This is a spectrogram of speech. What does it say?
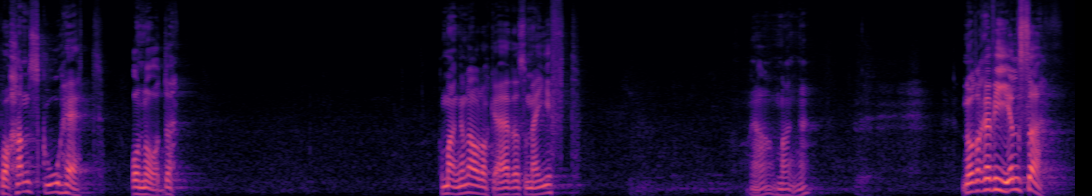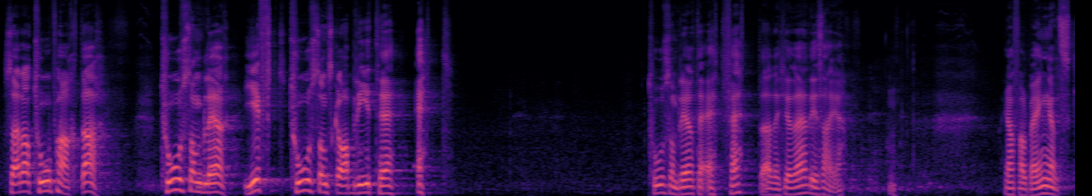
på Hans godhet og nåde. Hvor mange av dere er det som er gift? Ja, mange. Når det er vielse, så er det to parter. To som blir gift, to som skal bli til ett. To som blir til ett fett, er det ikke det de sier? Iallfall på engelsk.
